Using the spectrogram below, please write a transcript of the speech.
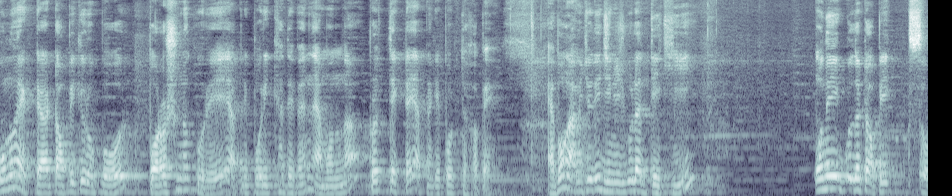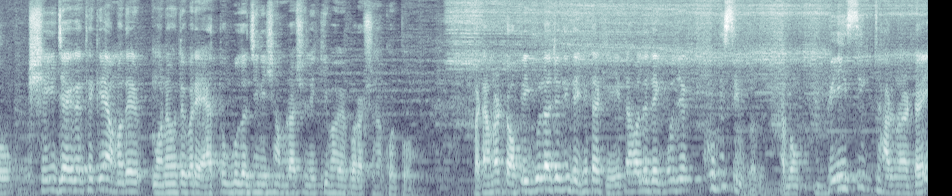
কোনো একটা টপিকের উপর পড়াশোনা করে আপনি পরীক্ষা দেবেন, এমন না। প্রত্যেকটাই আপনাকে পড়তে হবে। এবং আমি যদি জিনিসগুলো দেখি, অনেকগুলো টপিক সো সেই জায়গা থেকে আমাদের মনে হতে পারে এতগুলো জিনিস আমরা আসলে কীভাবে পড়াশোনা করব। বাট আমরা টপিকগুলো যদি দেখে থাকি, তাহলে দেখব যে খুবই সিম্পল এবং বেসিক ধারণাটাই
